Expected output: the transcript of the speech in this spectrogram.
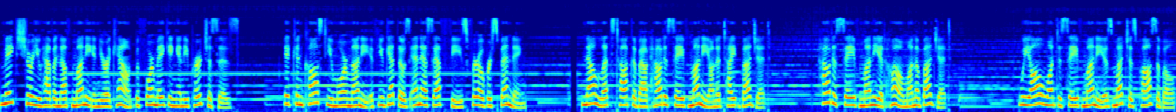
Make sure you have enough money in your account before making any purchases. It can cost you more money if you get those NSF fees for overspending. Now let's talk about how to save money on a tight budget. How to save money at home on a budget. We all want to save money as much as possible.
